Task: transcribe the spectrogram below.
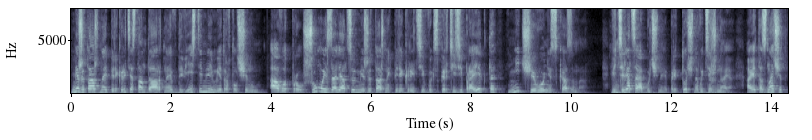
Межэтажное перекрытие стандартное в 200 мм толщину. А вот про шумоизоляцию межэтажных перекрытий в экспертизе проекта ничего не сказано. Вентиляция обычная, приточно-вытяжная. А это значит,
